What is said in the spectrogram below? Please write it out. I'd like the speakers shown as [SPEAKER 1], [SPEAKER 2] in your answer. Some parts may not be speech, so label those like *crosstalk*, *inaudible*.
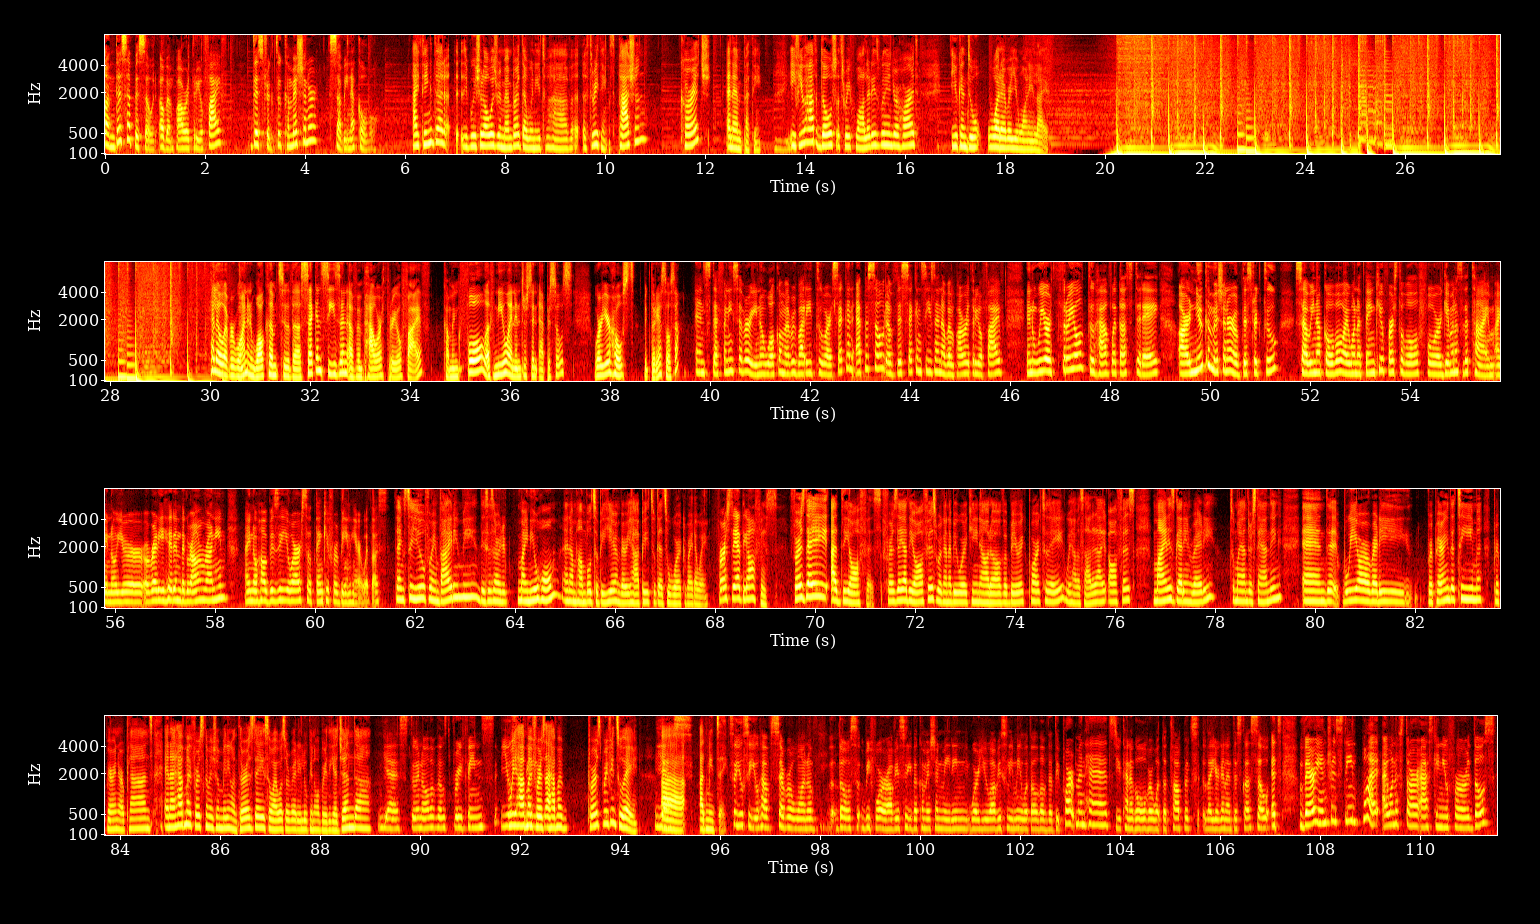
[SPEAKER 1] On this episode of Empower 305, District 2 Commissioner Sabina Covo.
[SPEAKER 2] I think that we should always remember that we need to have uh, three things passion, courage, and empathy. Mm-hmm. If you have those three qualities within your heart, you can do whatever you want in life.
[SPEAKER 3] Hello, everyone, and welcome to the second season of Empower 305, coming full of new and interesting episodes. We're your hosts, Victoria Sosa
[SPEAKER 1] and Stephanie Severino. Welcome, everybody, to our second episode of this second season of Empower 305. And we are thrilled to have with us today our new commissioner of District 2. Sabina Covo, I want to thank you, first of all, for giving us the time. I know you're already hitting the ground running, I know how busy you are, so thank you for being here with us.
[SPEAKER 2] Thanks to you for inviting me. This is our my new home, and I'm humbled to be here and very happy to get to work right away.
[SPEAKER 3] First day at the office.
[SPEAKER 2] First day at the office. First day at the office. We're gonna be working out of a Berwick Park today. We have a satellite office. Mine is getting ready, to my understanding, and uh, we are already preparing the team, preparing our plans. And I have my first commission meeting on Thursday, so I was already looking over the agenda.
[SPEAKER 1] Yes, doing all of those briefings.
[SPEAKER 2] You'll we have see. my first. I have my first briefing today. Uh, yes. Uh, at midday.
[SPEAKER 1] So you'll see, you'll have several one of those before, obviously, the commission meeting where you obviously meet with all of the department heads. You kind of go over what the topics that you're going to discuss. So it's very interesting. But I want to start asking you for those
